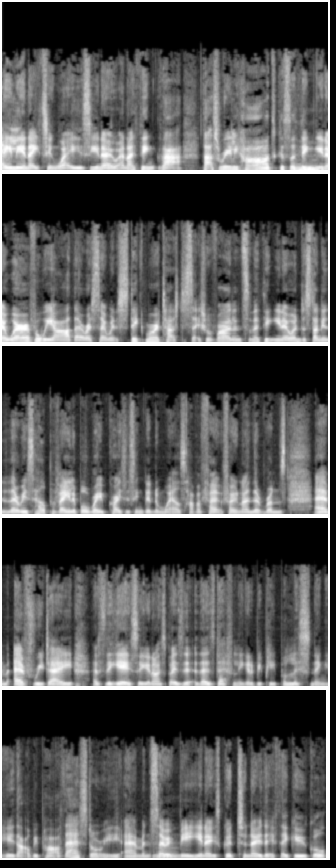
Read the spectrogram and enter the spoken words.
alienating ways. You know, and I think that that's really hard because I think you know wherever we are, there is so much stigma attached to sexual violence, and I think you know understanding that there is help available. Rape Crisis England and Wales have a phone line that runs um, every day of the year. So you know, I suppose it, there's definitely going to be people listening who that'll be part of their story, um, and so it'd be you know it's good to know that if they Google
